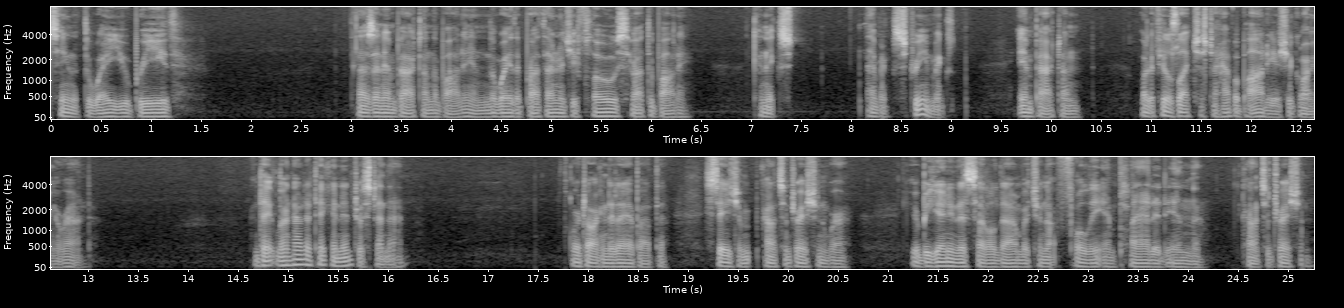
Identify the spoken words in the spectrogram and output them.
Seeing that the way you breathe has an impact on the body, and the way the breath energy flows throughout the body can ex have extreme ex impact on what it feels like just to have a body as you're going around. And take, learn how to take an interest in that. We're talking today about the stage of concentration where you're beginning to settle down, but you're not fully implanted in the concentration.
